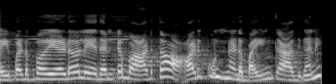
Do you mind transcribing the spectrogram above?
భయపడిపోయాడో లేదంటే వాడితో ఆడుకుంటున్నాడు. భయం కాదు కానీ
